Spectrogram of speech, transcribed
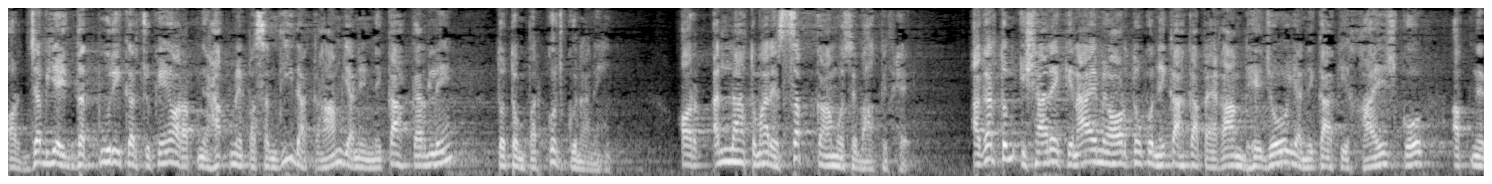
और जब ये इद्दत पूरी कर चुके और अपने हक में पसंदीदा काम, यानी निकाह कर लें तो तुम पर कुछ गुना नहीं। और अल्लाह तुम्हारे सब कामों से वाकिफ है। अगर तुम इशारे किनाए में औरतों को निकाह का पैगाम भेजो या निकाह की ख्वाहिश को अपने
